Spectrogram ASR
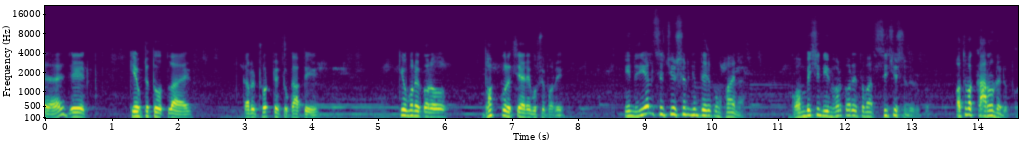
যায় যে কেউ একটু তোতলায় কারও ঠোঁটটা একটু কাঁপে কেউ মনে করো ধপ করে চেয়ারে বসে পড়ে। ইন রিয়েল সিচুয়েশন কিন্তু এরকম হয় না। কম বেশি নির্ভর করে তোমার সিচুয়েশনের উপর অথবা কারণের উপর।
